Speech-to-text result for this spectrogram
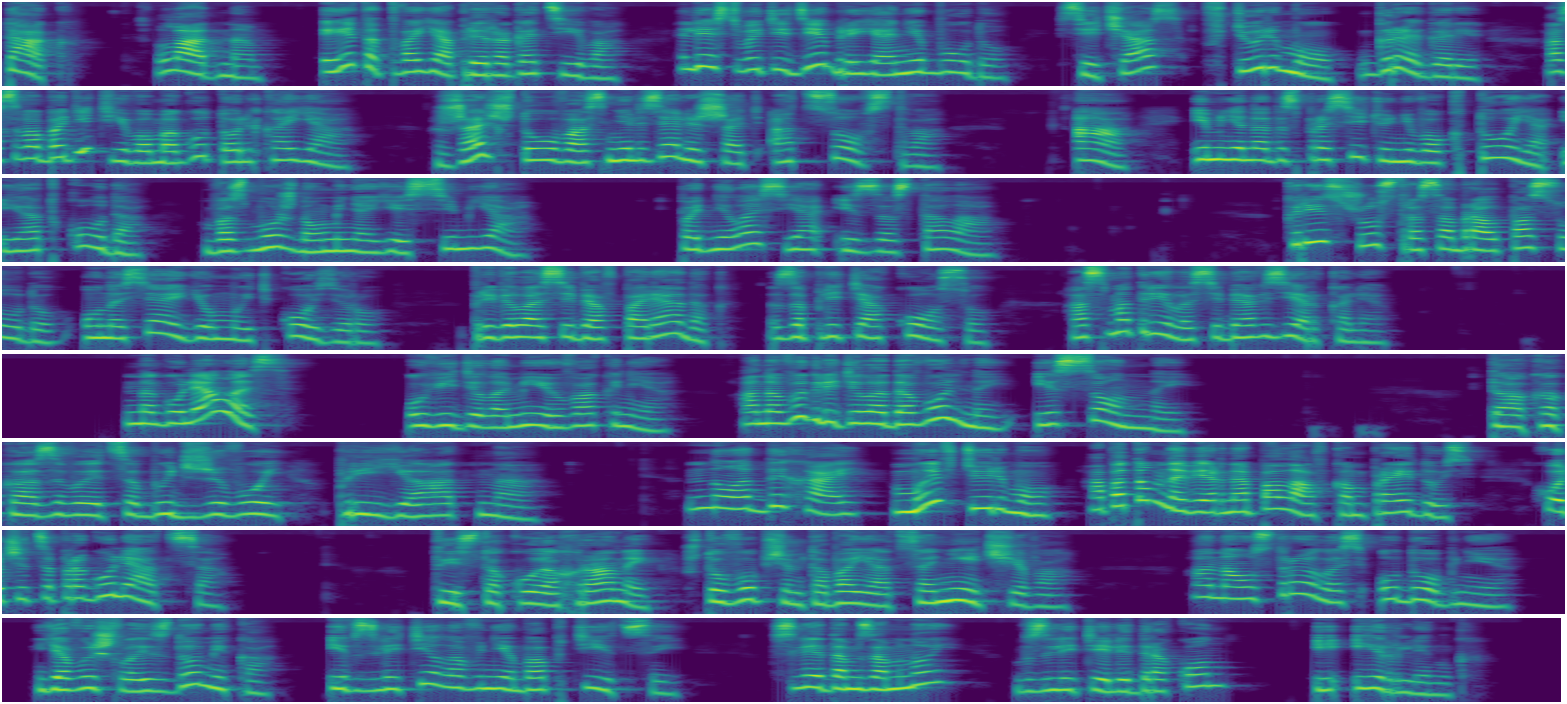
Так, ладно, это твоя прерогатива. Лезть в эти дебри я не буду. Сейчас в тюрьму, Грегори. Освободить его могу только я. Жаль, что у вас нельзя лишать отцовства. А, и мне надо спросить у него, кто я и откуда. Возможно, у меня есть семья. Поднялась я из-за стола. Крис шустро собрал посуду, унося ее мыть к озеру. Привела себя в порядок, заплетя косу, осмотрела себя в зеркале. «Нагулялась?» Увидела Мию в окне. Она выглядела довольной и сонной. «Так, оказывается, быть живой приятно!» «Ну, отдыхай. Мы в тюрьму, а потом, наверное, по лавкам пройдусь. Хочется прогуляться». «Ты с такой охраной, что, в общем-то, бояться нечего». Она устроилась удобнее. Я вышла из домика и взлетела в небо птицей. Следом за мной взлетели дракон и Ирлинг.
